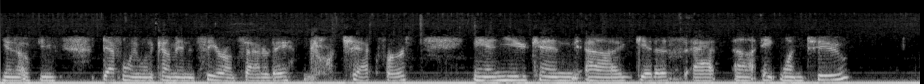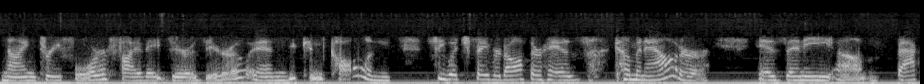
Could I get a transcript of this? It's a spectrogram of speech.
You know if you definitely want to come in and see her on Saturday, check first, and you can uh, get us at two. 934-5800 and you can call and see which favorite author has coming out or has any um, back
